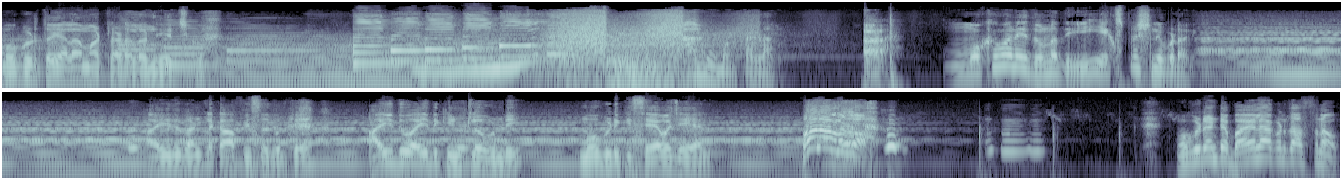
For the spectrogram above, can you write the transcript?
మొగుడుతో ఎలా మాట్లాడాలో నేర్చుకో. అమ్మో మన పెళ్ళాలి ఆ, ముఖం అనేది ఉన్నది ఎక్స్ప్రెషన్ ఇవ్వడానికి. ఐదు గంటలకు ఆఫీస్ వదిలితే ఐదు ఐదుకి ఇంట్లో ఉండి మొగుడికి సేవ చేయాలి. మొగుడంటే భయం లేకుండా చేస్తున్నావు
